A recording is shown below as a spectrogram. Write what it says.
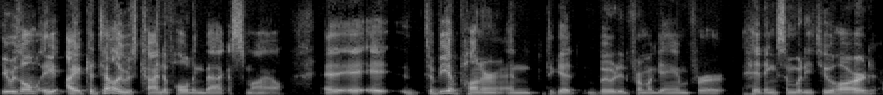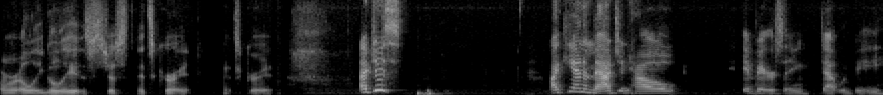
he was almost. He, I could tell he was kind of holding back a smile it, it, to be a punter and to get booted from a game for hitting somebody too hard or illegally it's just it's great. It's great. I just i can't imagine how embarrassing that would be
